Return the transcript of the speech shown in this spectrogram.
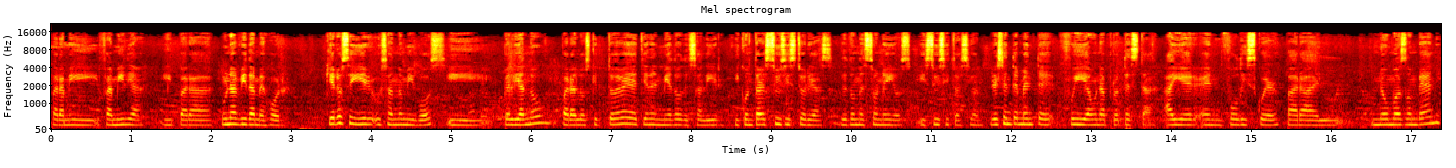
para mi familia y para una vida mejor. quiero seguir usando mi voz y peleando para los que todavía tienen miedo de salir y contar sus historias, de dónde son ellos y su situación. Recientemente fui a una protesta ayer en Foley Square para el No Muslim Ban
